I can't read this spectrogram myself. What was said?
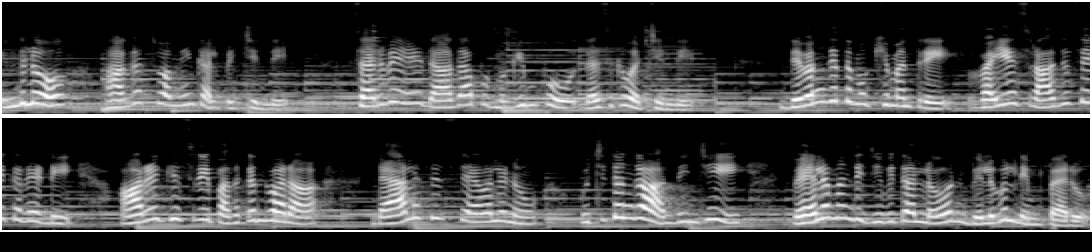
ఇందులో భాగస్వామ్యం కల్పించింది. సర్వే దాదాపు ముగింపు దశకు వచ్చింది. దివంగత ముఖ్యమంత్రి వైఎస్ రాజశేఖర రెడ్డి ఆరోగ్యశ్రీ పథకం ద్వారా డయాలసిస్ సేవలను ఉచితంగా అందించి వేల మంది జీవితాల్లో వెలుగులు నింపారు.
